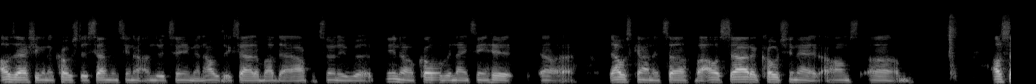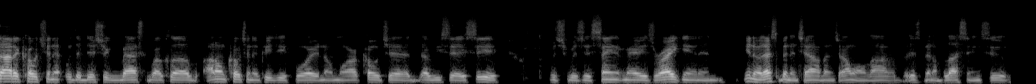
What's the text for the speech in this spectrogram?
I was actually going to coach the 17 and under team, and I was excited about that opportunity. But you know, COVID 19 hit. Uh, that was kind of tough. But outside of coaching at um, um outside of coaching at, with the district basketball club, I don't coach in the PG4 no more. I coach at WCAC, which was St. Mary's Ryken, and you know that's been a challenge. I won't lie, but it's been a blessing too.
